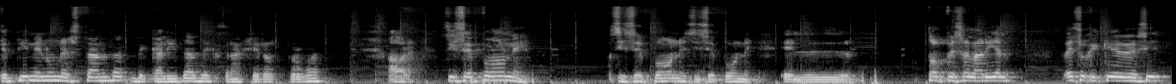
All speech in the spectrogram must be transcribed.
que tienen un estándar de calidad de extranjeros probados. Ahora, si se pone, si se pone, si se pone el tope salarial, ¿eso qué quiere decir?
